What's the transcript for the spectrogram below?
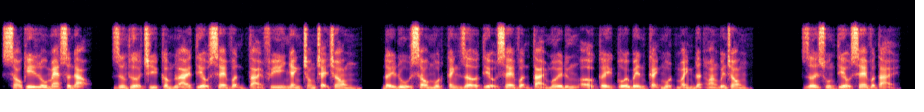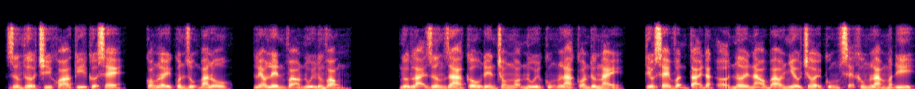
sáu km sơn đạo, dương thừa chí cầm lái tiểu xe vận tải phi nhanh chóng chạy trong, đầy đủ sau một canh giờ tiểu xe vận tải mới đứng ở cây cối bên cạnh một mảnh đất hoang bên trong. Rơi xuống tiểu xe vận tải, dương thừa chí khóa kỹ cửa xe, con lấy quân dụng ba lô, leo lên vào núi đường vòng. Ngược lại dương ra câu đến trong ngọn núi cũng là con đường này tiểu xe vận tải đặt ở nơi nào bao nhiêu trời cũng sẽ không làm mất đi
